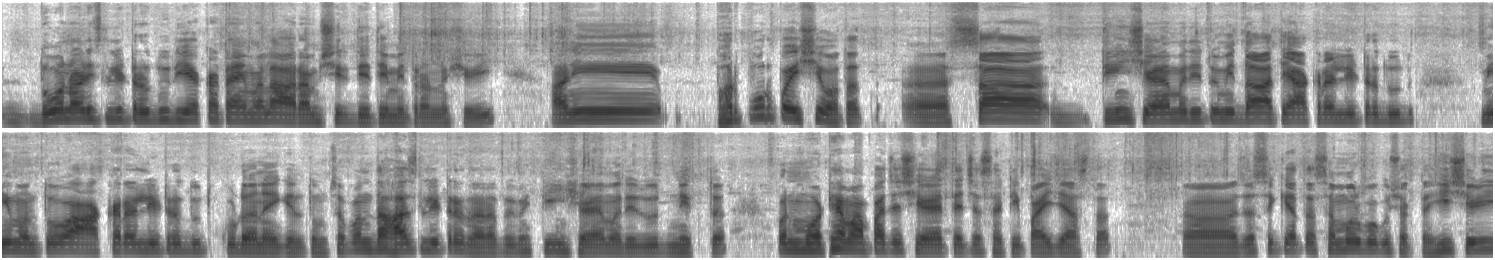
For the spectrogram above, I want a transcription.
दोन अडीच लिटर दूध एका टायमाला आरामशीर देते मित्रांनो शेळी. आणि भरपूर पैसे होतात. सहा तीन शेळ्यामध्ये तुम्ही दहा ते अकरा लिटर दूध मी म्हणतो अकरा लिटर दूध कुठं नाही गेलं. तुमचं पण दहाच लिटर धरा तुम्ही तीन शेळ्यामध्ये दूध निघतं. पण मोठ्या मापाच्या शेळ्या त्याच्यासाठी पाहिजे असतात. जसं की आता समोर बघू शकता ही शेळी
